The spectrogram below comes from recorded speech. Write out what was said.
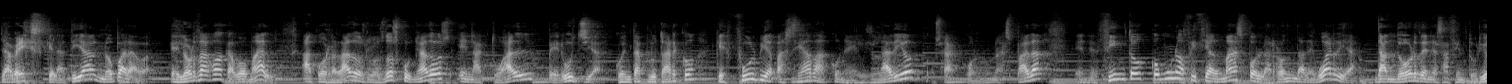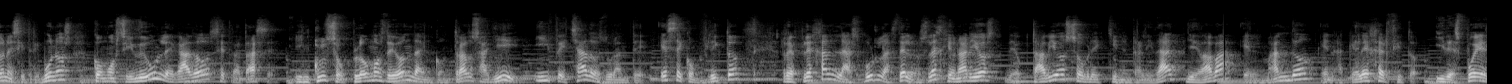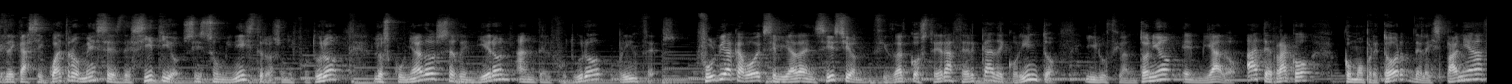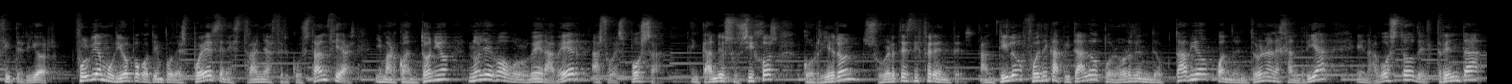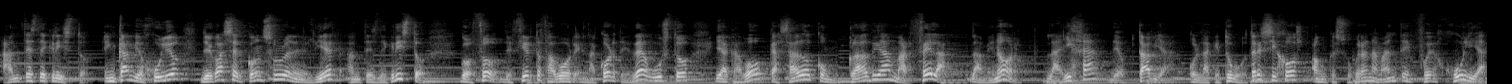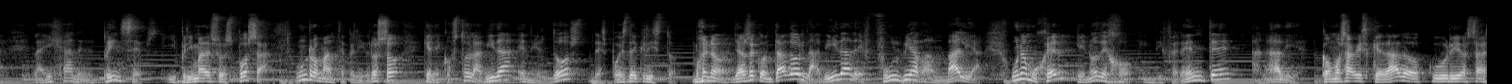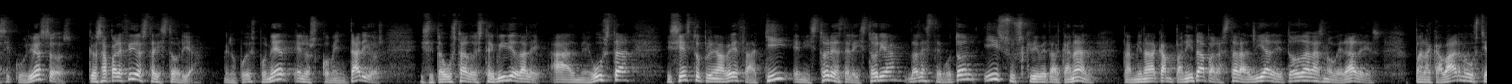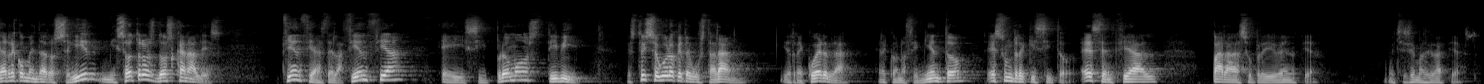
Ya veis que la tía no paraba. El órdago acabó mal, acorralados los dos cuñados en la actual Perugia. Cuenta Plutarco que Fulvia paseaba con el gladio, o sea, con una espada, en el cinto como un oficial más por la ronda de guardia, dando órdenes a centuriones y tribunos como si de un legado se tratase. Incluso plomos de onda encontrados allí y fechados durante ese conflicto reflejan las burlas de los legionarios de Octavio sobre quien en realidad llevaba el mando en aquel ejército. Y después de casi cuatro meses de sitio sin suministros ni futuro, los cuñados se rindieron ante el futuro princeps. Fulvia acabó exiliada en Sision, ciudad costera cerca de Corinto, y Lucio Antonio enviado a Terraco como pretor de la Hispania Citerior. Fulvia murió poco tiempo después en extrañas circunstancias, y Marco Antonio no llegó a volver a ver a su esposa. En cambio, sus hijos corrieron suertes diferentes. Antilo fue decapitado por orden de Octavio cuando entró en Alejandría en agosto del 30 a.C. En cambio, Julio llegó a ser cónsul en el 10 a.C., gozó de cierto favor en la corte de Augusto y acabó casado con Claudia Marcela, la menor, la hija de Octavia, con la que tuvo tres hijos, aunque su gran amante fue Julia, la hija del Princeps y prima de su esposa, un romance peligroso que le costó la vida en el 2 después de Cristo. Bueno, ya os he contado la vida de Fulvia Bambalia, una mujer que no dejó indiferente a nadie. ¿Cómo os habéis quedado, curiosas y curiosos? ¿Qué os ha parecido esta historia? Me lo puedes poner en los comentarios. Y si te ha gustado este vídeo, dale al me gusta. Y si es tu primera vez aquí en Historias de la Historia, dale este botón y suscríbete al canal. También a la campanita para estar al día de todas las novedades. Para acabar, me gustaría recomendaros seguir mis otros dos canales. Ciencias de la Ciencia e Easy Promos TV. Estoy seguro que te gustarán. Y recuerda, el conocimiento es un requisito esencial para la supervivencia. Muchísimas gracias.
